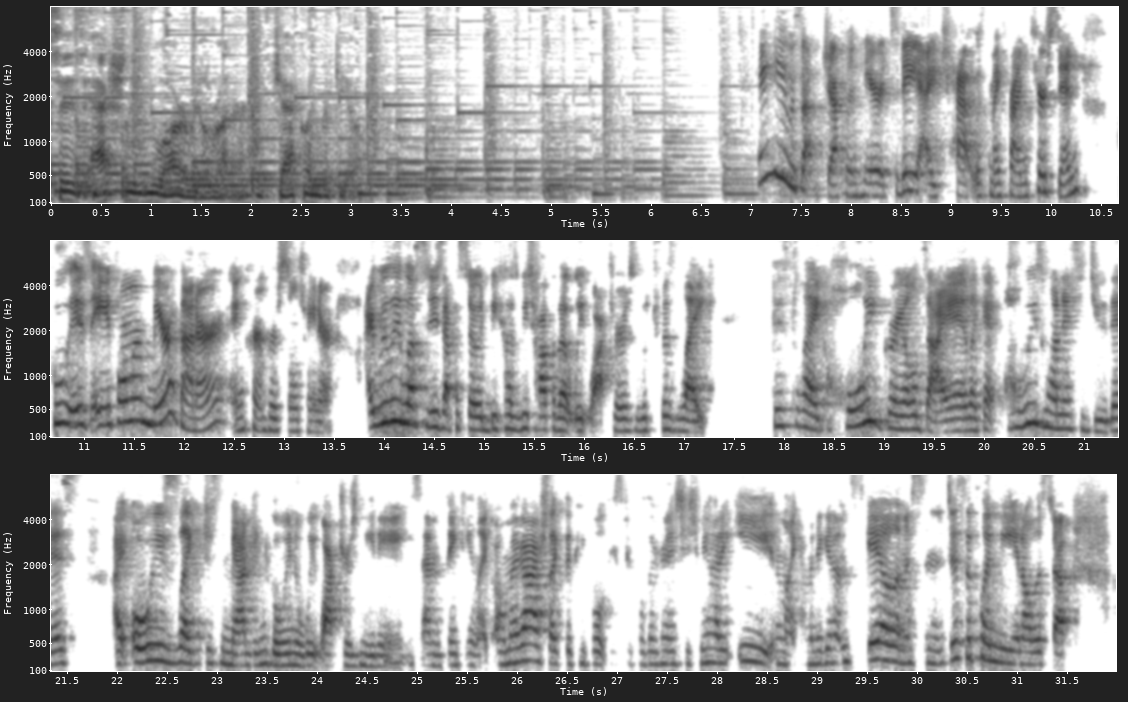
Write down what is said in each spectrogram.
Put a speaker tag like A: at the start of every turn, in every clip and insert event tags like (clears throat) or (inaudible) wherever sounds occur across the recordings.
A: This is Actually You Are a Real Runner with Jacqueline Riccio.
B: Hey, what's up? Jacqueline here. Today I chat with my friend Kirsten, who is a former marathoner and current personal trainer. I really love today's episode because we talk about Weight Watchers, which was like this like holy grail diet. Like I always wanted to do this. I always like just imagined going to Weight Watchers meetings and thinking like, oh my gosh, like the people, these people, they're going to teach me how to eat and like I'm going to get on scale and, and discipline me and all this stuff.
